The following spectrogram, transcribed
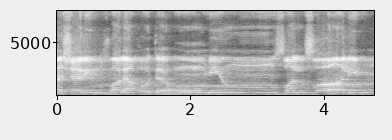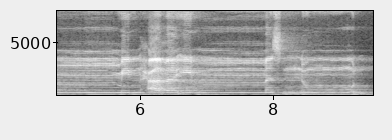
لبشر خلقته من صلصال من حمأ مسنون.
